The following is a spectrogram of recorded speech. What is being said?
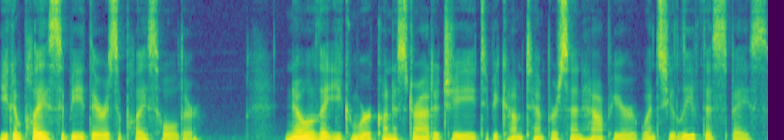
You can place a bead there as a placeholder. Know that you can work on a strategy to become 10% happier once you leave this space.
